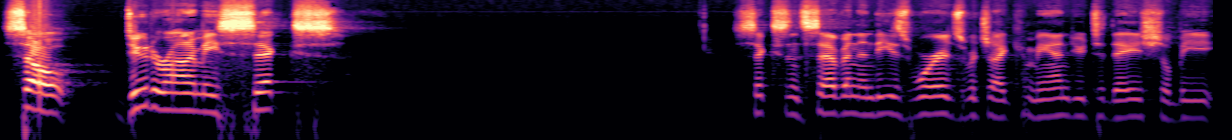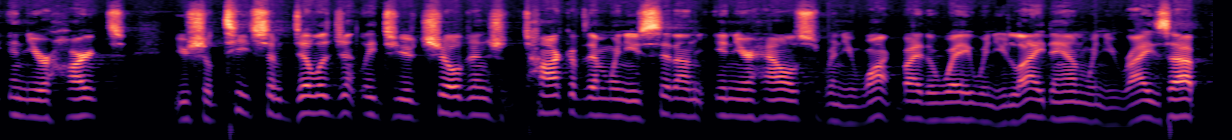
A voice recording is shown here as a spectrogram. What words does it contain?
So Deuteronomy six. 6 and 7 and these words which I command you today shall be in your heart you shall teach them diligently to your children. Talk of them when you sit on, in your house, when you walk by the way, when you lie down, when you rise up.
